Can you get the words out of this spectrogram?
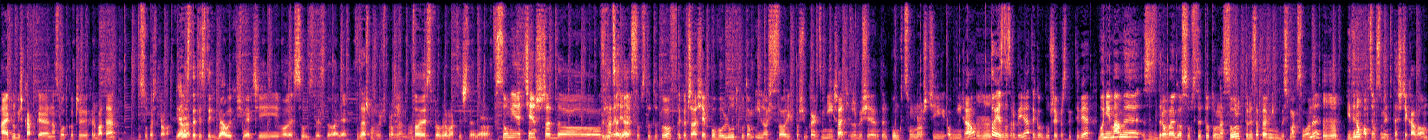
A jak lubisz kawkę na słodko czy herbatę, to super sprawa. Ja Ale niestety z tych białych śmierci wolę sól zdecydowanie. To też może być problem, no. To jest problematyczne, no. W sumie cięższe do Wyrzucenia. znalezienia substytutów, tylko trzeba się powolutku tą ilość soli w posiłkach zmniejszać, żeby się ten punkt słoności obniżał. Mhm. To jest do zrobienia, tego w dłuższej perspektywie, bo nie mamy zdrowego substytutu na sól, który zapewniłby smak słony. Mhm. Jedyną opcją w sumie też ciekawą,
